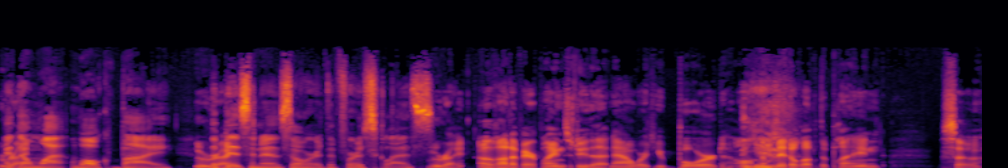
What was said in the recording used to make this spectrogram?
I don't wa- walk by the right, business or the first class. right. A lot of airplanes do that now, where you board on the middle of the plane, so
